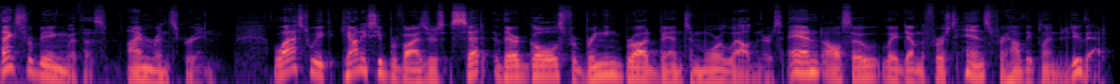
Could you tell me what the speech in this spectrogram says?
Thanks for being with us. I'm Renss Greene. Last week, county supervisors set their goals for bringing broadband to more Loudouners and also laid down the first hints for how they plan to do that.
